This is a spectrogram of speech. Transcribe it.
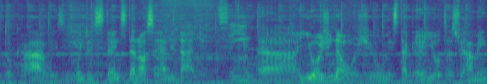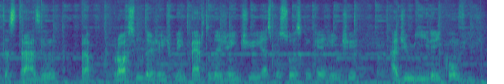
intocáveis e muito distantes da nossa realidade. Sim. Uh, e hoje não. Hoje o Instagram e outras ferramentas trazem para próximo da gente, bem perto da gente, as pessoas com quem a gente admira e convive.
